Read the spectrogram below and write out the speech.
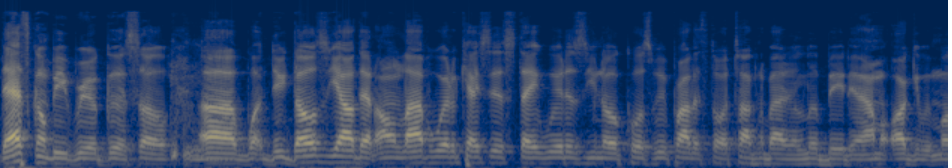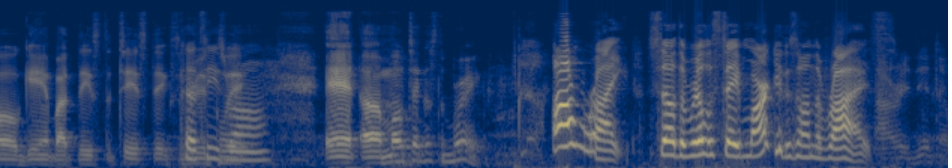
That's gonna be real good. So, uh, what do those of y'all that on live aware the cases stay with us? You know, of course, we'll probably start talking about it a little bit, and I'm gonna argue with Mo again about these statistics. Because he's quick. wrong. And uh, Mo, take us to break. All right. So the real estate market is on the rise. I already did that.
